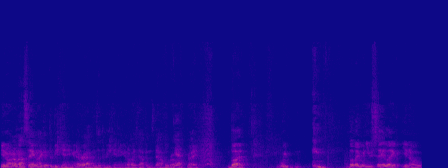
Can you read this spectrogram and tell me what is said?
You know, and I'm not saying like at the beginning, it never happens at the beginning, it always happens down the road, Yeah. right? But we, but like when you say like, you know,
